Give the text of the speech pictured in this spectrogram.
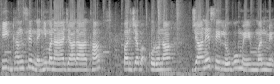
ठीक ढंग से नहीं मनाया जा रहा था, पर जब कोरोना जाने से लोगों में मन में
